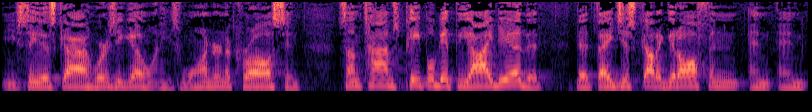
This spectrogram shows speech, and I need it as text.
And you see this guy, where's he going? He's wandering across, and sometimes people get the idea that, that they just got to get off and, and, and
